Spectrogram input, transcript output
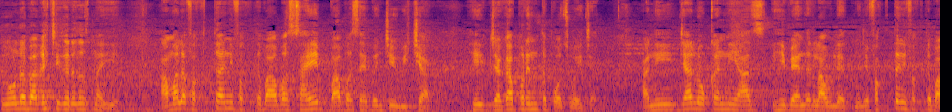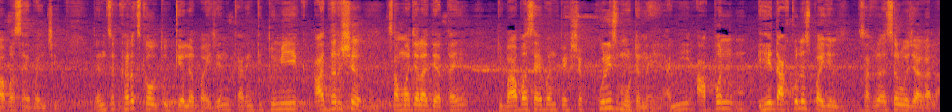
तोंड बघायची गरजच नाही आहे आम्हाला फक्त आणि फक्त बाबासाहेब बाबासाहेबांचे विचार हे जगापर्यंत पोचवायच्या आणि ज्या लोकांनी आज हे बॅनर लावले आहेत म्हणजे फक्त आणि फक्त बाबासाहेबांचे त्यांचं खरंच कौतुक केलं पाहिजे कारण की तुम्ही एक आदर्श समाजाला देत आहे की बाबासाहेबांपेक्षा कुणीच मोठं नाही. आणि आपण हे दाखवलंच पाहिजे सगळं सर्व जगाला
